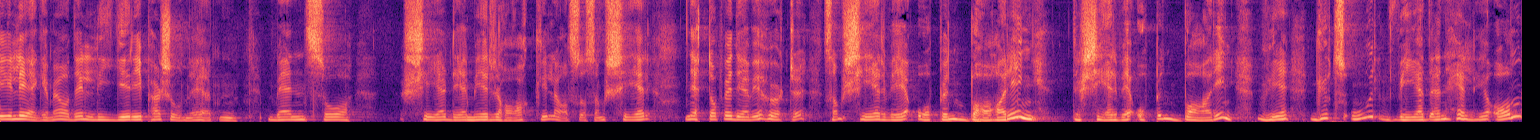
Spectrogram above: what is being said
i legemet, og det ligger i personligheten. Men så skjer det mirakel, altså, som skjer nettopp ved det vi hørte, som skjer ved åpenbaring. Det skjer ved åpenbaring. Ved Guds ord, ved Den hellige ånd,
